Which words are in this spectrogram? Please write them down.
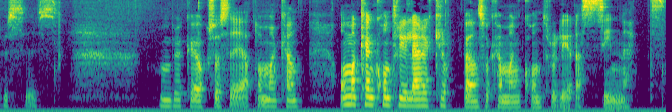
Precis. Hon brukar ju också säga att om man kan, om man kan kontrollera kroppen så kan man kontrollera sinnet.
